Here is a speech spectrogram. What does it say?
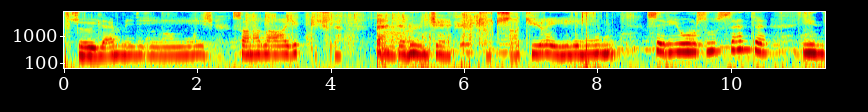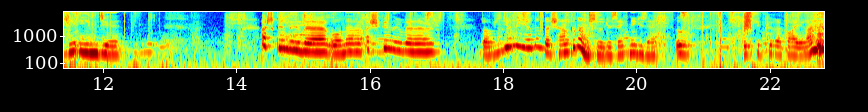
Söylenmedi hiç sana layık güçler benden önce tutsak yüreğim seviyorsun sen de ince ince. Aşkını ver ona aşkını ver. Da videonun yanında şarkı da mı söylesek? Ne güzel. Hız. Etli krep hayran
